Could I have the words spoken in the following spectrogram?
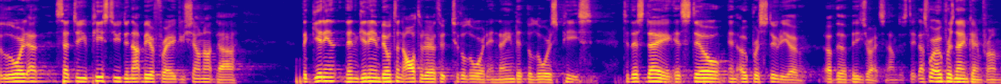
So the Lord uh, said to you, Peace to you, do not be afraid, you shall not die. The Gideon, then Gideon built an altar there to the Lord and named it the Lord's Peace. To this day, it's still in Oprah's studio of the Abiezrites. Now I'm just that's where Oprah's name came from,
